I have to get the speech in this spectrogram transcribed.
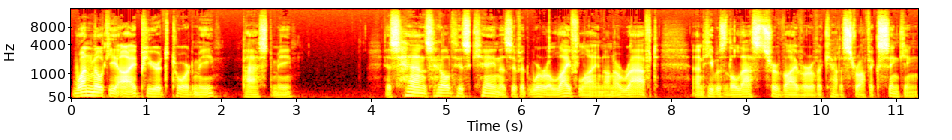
One milky eye peered toward me, past me, his hands held his cane as if it were a lifeline on a raft, and he was the last survivor of a catastrophic sinking.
